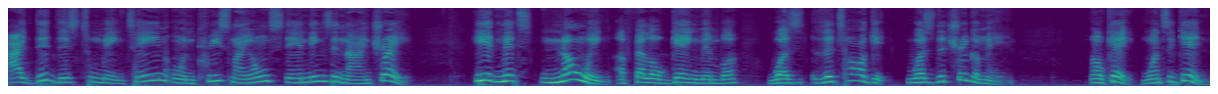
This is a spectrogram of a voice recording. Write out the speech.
I did this to maintain or increase my own standings in Nine Trey. He admits knowing a fellow gang member was the target, was the trigger man. Okay, once again,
